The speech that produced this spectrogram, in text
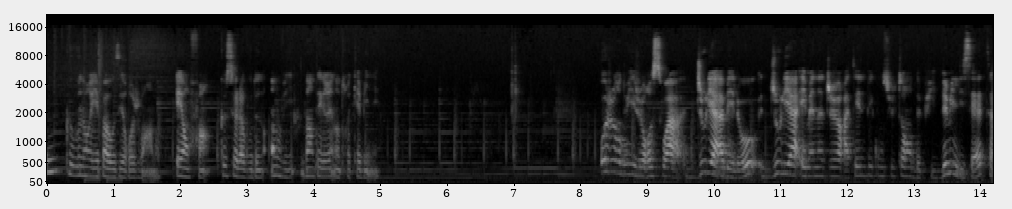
ou que vous n'auriez pas osé rejoindre. Et enfin, que cela vous donne envie d'intégrer notre cabinet. Aujourd'hui, je reçois Julia Abello. Julia est manager à TNP Consultant depuis 2017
